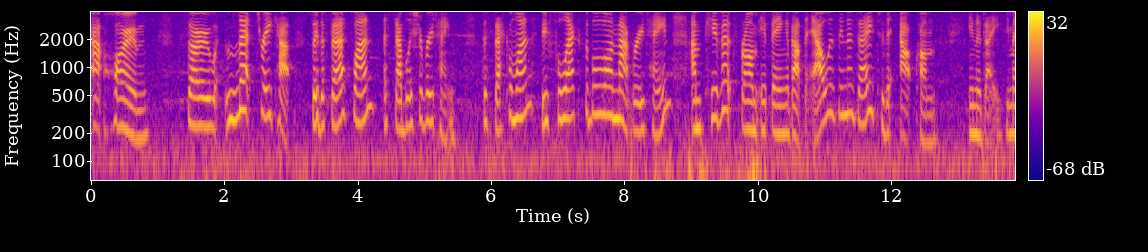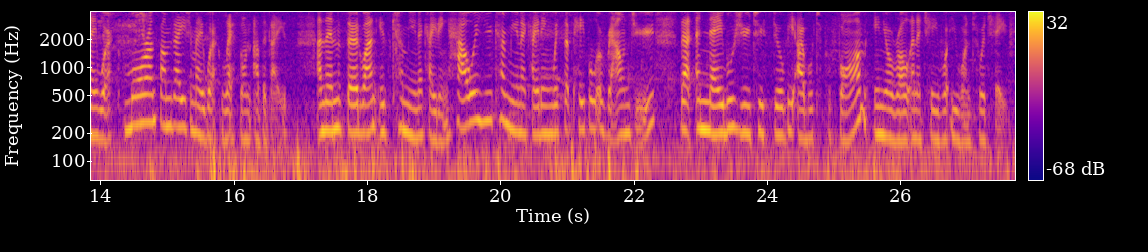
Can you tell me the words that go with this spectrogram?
at home. So, let's recap. So, the first one, establish a routine. The second one, be flexible on that routine and pivot from it being about the hours in a day to the outcomes in a day. You may work more on some days, you may work less on other days. And then the third one is communicating. How are you communicating with the people around you that enables you to still be able to perform in your role and achieve what you want to achieve?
